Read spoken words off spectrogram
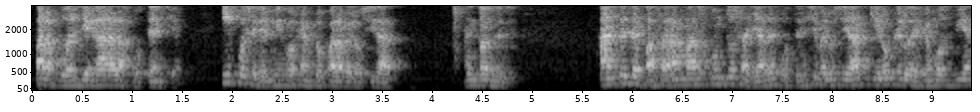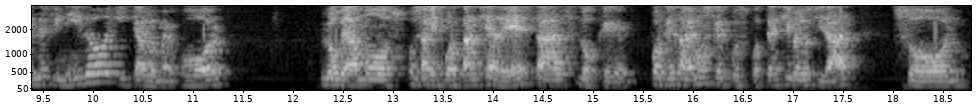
para poder llegar a la potencia. Y pues sería el mismo ejemplo para velocidad. Entonces, antes de pasar a más puntos allá de potencia y velocidad, quiero que lo dejemos bien definido y que a lo mejor lo veamos, o sea, la importancia de estas, lo que, porque sabemos que pues potencia y velocidad son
